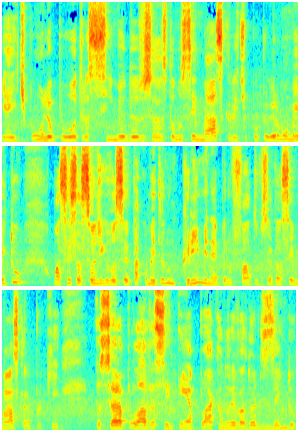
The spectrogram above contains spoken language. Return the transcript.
E aí, tipo, um olhou pro outro assim, meu Deus do céu, nós estamos sem máscara. E, tipo, no primeiro momento, uma sensação de que você está cometendo um crime, né, pelo fato de você estar tá sem máscara, porque você olha pro lado assim, tem a placa no elevador dizendo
